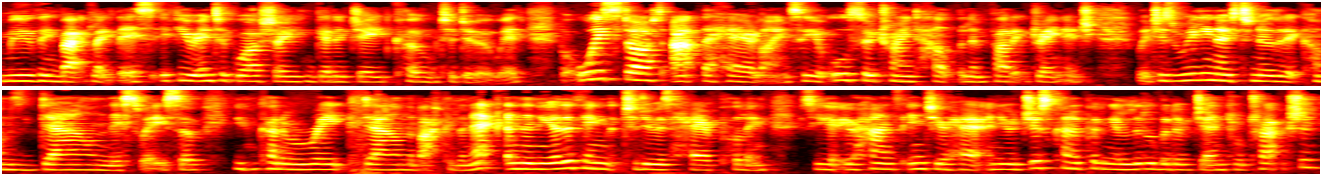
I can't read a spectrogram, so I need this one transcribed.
moving back like this if you're into gua sha you can get a jade comb to do it with. But always start at the hairline. So you're also trying to help the lymphatic drainage which is really nice to know that it comes down this way. So you can kind of rake down the back of the neck. And then the other thing that to do is hair pulling. So you get your hands into your hair and you're just kind of putting a little bit of gentle traction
